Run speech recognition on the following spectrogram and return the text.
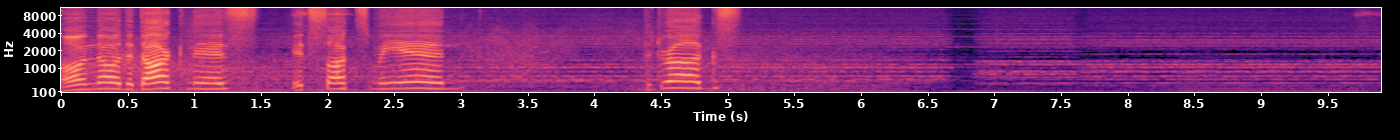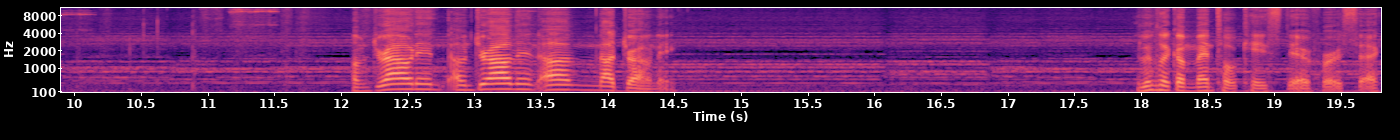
Oh no, the darkness! It sucks me in! The drugs! I'm drowning. I'm drowning. I'm not drowning. It looks like a mental case there for a sec.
